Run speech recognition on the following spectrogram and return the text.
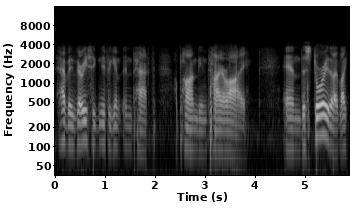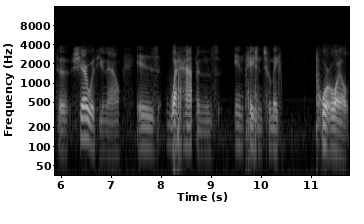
have a very significant impact upon the entire eye. And the story that I'd like to share with you now is what happens in patients who make poor oils.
